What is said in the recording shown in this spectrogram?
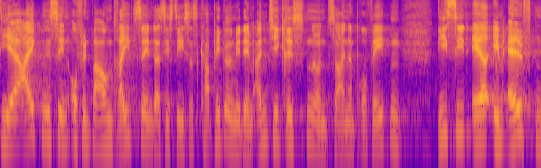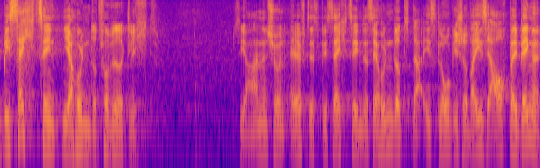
Die Ereignisse in Offenbarung 13, das ist dieses Kapitel mit dem Antichristen und seinen Propheten, die sieht er im 11. bis 16. Jahrhundert verwirklicht. Sie ahnen schon, 11. bis 16. Jahrhundert, da ist logischerweise auch bei Bengel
